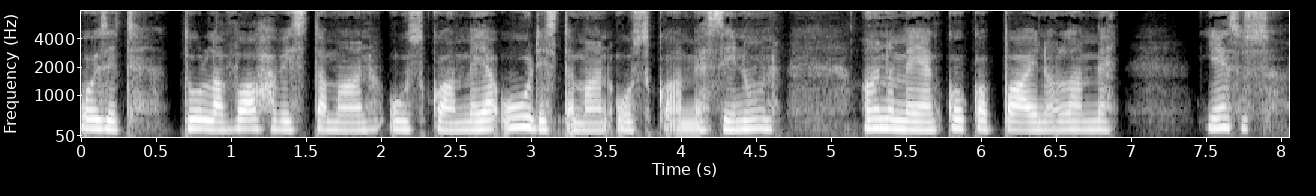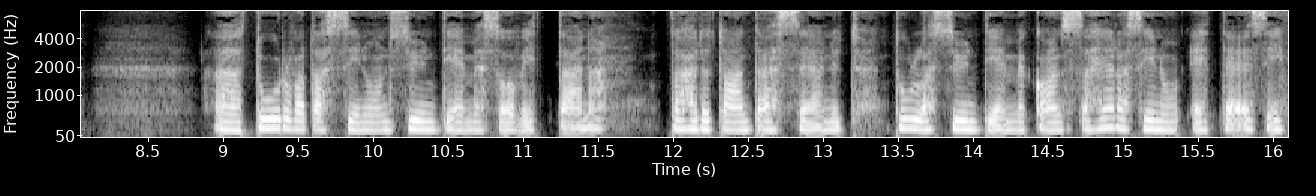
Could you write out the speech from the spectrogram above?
voisit tulla vahvistamaan uskoamme ja uudistamaan uskoamme sinun. Anna meidän koko painollamme, Jeesus, ää, turvata sinun syntiemme sovittajana. Tahdotaan tässä ja nyt tulla syntiemme kanssa, Herra, sinun eteesi.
